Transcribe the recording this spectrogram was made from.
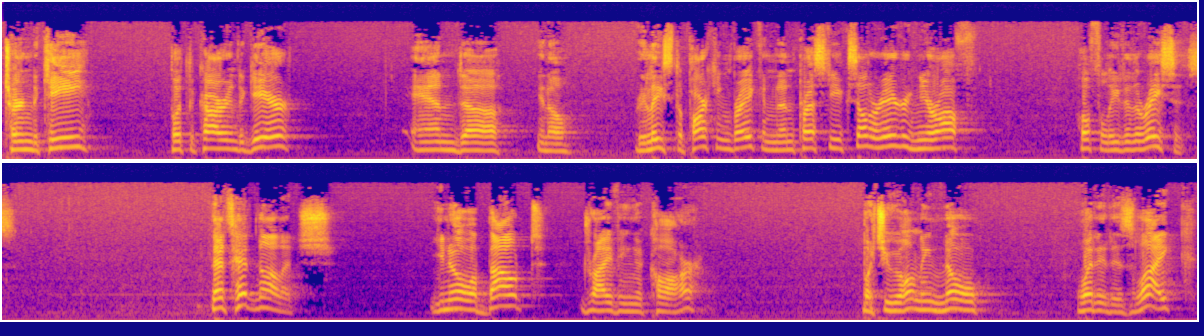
turn the key, put the car into gear, and, uh, you know, release the parking brake and then press the accelerator, and you're off, hopefully, to the races. That's head knowledge. You know about driving a car, but you only know what it is like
